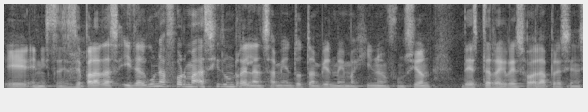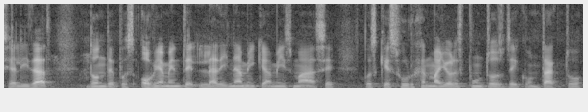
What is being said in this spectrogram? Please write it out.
eh, en instancias separadas y de alguna forma ha sido un relanzamiento también, me imagino, en función de este regreso a la presencialidad, donde pues obviamente la dinámica misma hace pues que surjan mayores puntos de contacto,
